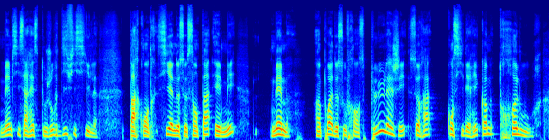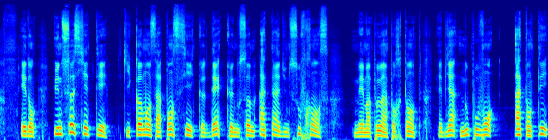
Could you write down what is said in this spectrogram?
même si ça reste toujours difficile. Par contre, si elle ne se sent pas aimée, même un poids de souffrance plus léger sera considéré comme trop lourd. Et donc, une société qui commence à penser que dès que nous sommes atteints d'une souffrance, même un peu importante, eh bien, nous pouvons attenter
